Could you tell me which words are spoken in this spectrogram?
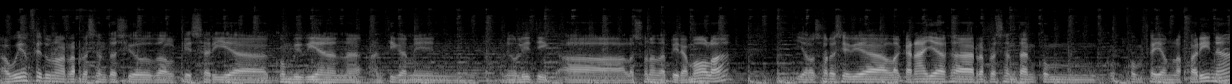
Avui hem fet una representació del que seria com vivien antigament neolític a la zona de Piramola i aleshores hi havia la canalla representant com, com fèiem la farina,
